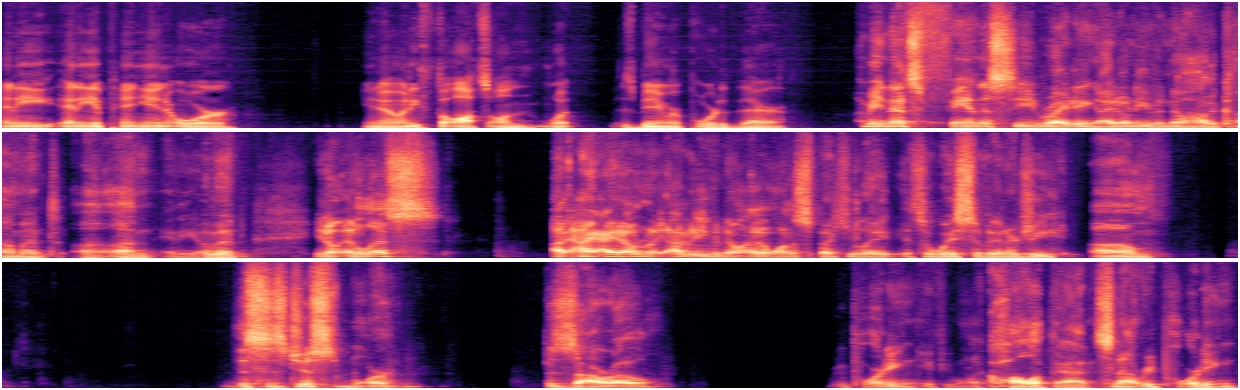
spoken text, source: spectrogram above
Any any opinion or you know any thoughts on what is being reported there? I mean, that's fantasy writing. I don't even know how to comment uh, on any of it. You know, unless I, I don't, I don't even know. I don't want to speculate. It's a waste of energy. Um, this is just more bizarro reporting, if you want to call it that. It's not reporting.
